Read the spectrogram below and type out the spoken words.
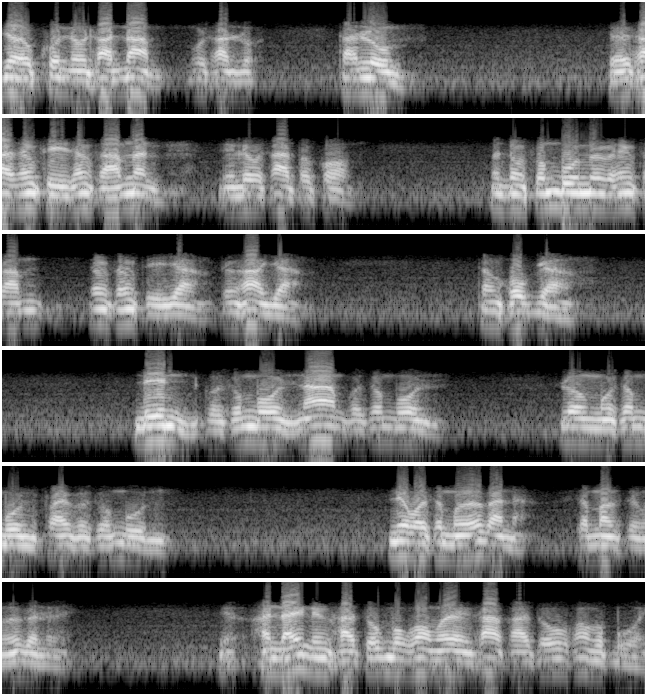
เยอคนเอาธาตุน้ำเอาธาตุธาตุลมแต่ธาตุทั้งสี่ทั้งสามนั่นเรียกว่าธาตุประกอบ มันต้องสมบูรณ์ด้วยทั้งสาม ทั้งทั้งสี่อย่าง ทั้งห้าอย่าง ทั้งหกอย่าง ดินก็สมบูรณ์ น้ำก็สมบูรณ์ลมก็สมบูรณ์ไฟก็สมบูรณ์เรียกว่าเสมอกันอะสม่ำเสมอกันเลยอันไหนหนึ่งขาดตกบกพร่องอะไรถ้าขาดตกบกพร่องก็ป่วย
